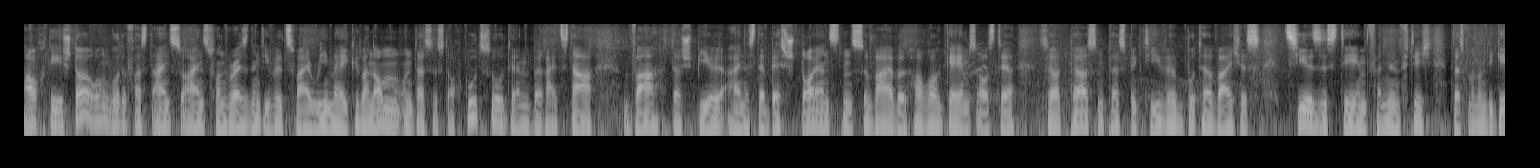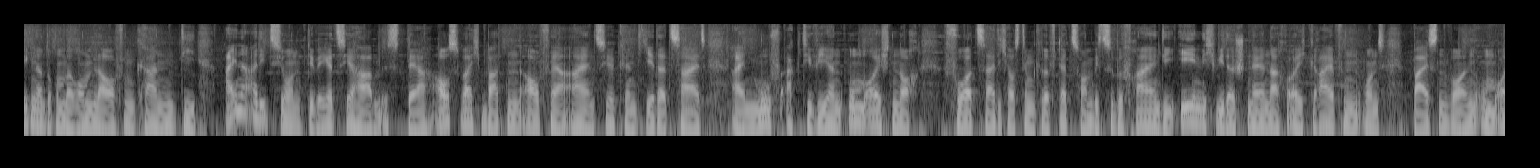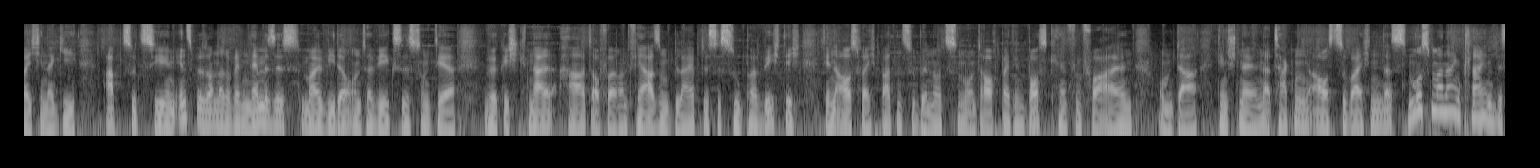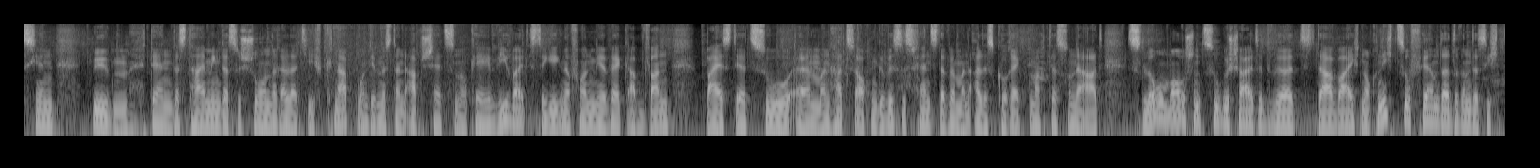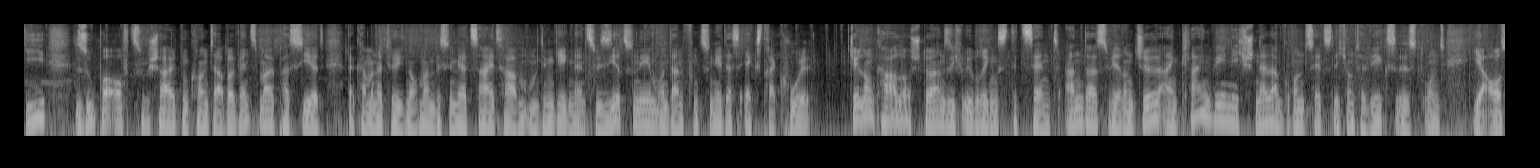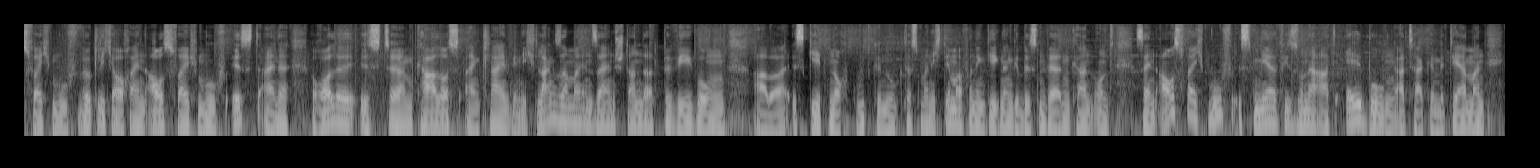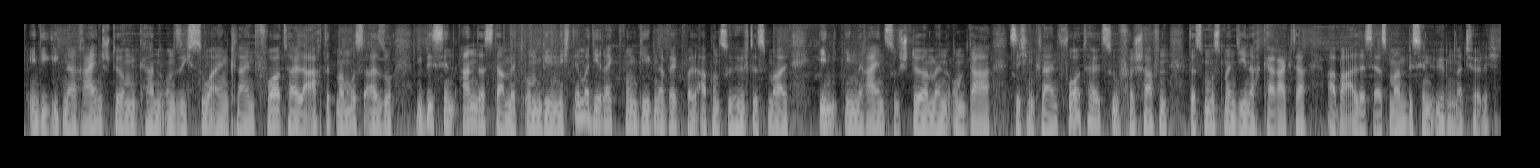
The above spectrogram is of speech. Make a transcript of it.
Auch die Steuerung wurde fast eins zu eins von Resident Evil 2 Remake übernommen und das ist auch gut so, denn bereits da war das Spiel eines der beststeuerndsten Survival-Horror-Games aus der Third-Person-Perspektive. Butterweiches Zielsystem, vernünftig, dass man um die Gegner drumherum laufen kann. Die eine Addition, die wir jetzt hier haben, ist der Ausweichbutton auf R1. Ihr könnt jederzeit einen Move aktivieren, um euch noch vorzeitig aus dem Griff der Zombies zu befreien, die eh nicht wieder schnell nach euch greifen und beißen wollen, um euch in Energie abzuziehen. Insbesondere wenn Nemesis mal wieder unterwegs ist und der wirklich knallhart auf euren Fersen bleibt, ist es super wichtig, den Ausweichbutton zu benutzen und auch bei den Bosskämpfen vor allem, um da den schnellen Attacken auszuweichen. Das muss man ein klein bisschen üben, denn das Timing, das ist schon relativ knapp und ihr müsst dann abschätzen, okay, wie weit ist der Gegner von mir weg, ab wann beißt er zu. Äh, man hat auch ein gewisses Fenster, wenn man alles korrekt macht, dass so eine Art Slow Motion zugeschaltet wird. Da war ich noch nicht so firm da drin, dass ich die super oft zuschalten konnte, aber wenn es mal passiert, da kann man natürlich noch mal ein bisschen mehr Zeit haben, um den Gegner ins Visier zu nehmen und dann funktioniert das extra cool. Jill und Carlos stören sich übrigens dezent anders, während Jill ein klein wenig schneller grundsätzlich unterwegs ist und ihr Ausweichmove wirklich auch ein Ausweichmove ist. Eine Rolle ist ähm, Carlos ein klein wenig langsamer in seinen Standardbewegungen, aber es geht noch gut genug, dass man nicht immer von den Gegnern gebissen werden kann und sein Ausweichmove ist mehr wie so eine Art Ellbogenattacke, mit der man in die Gegner reinstürmen kann und sich so einen kleinen Vorteil erachtet. Man muss also ein bisschen anders damit umgehen, nicht immer direkt vom Gegner weg, weil ab und zu hilft es mal in ihn rein reinzustürmen, um da sich einen kleinen Vorteil zu verschaffen. Das muss man je nach Charakter aber alles erstmal ein bisschen üben natürlich.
